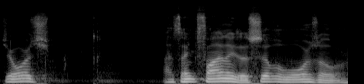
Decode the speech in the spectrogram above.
George, I think finally the Civil War is over.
